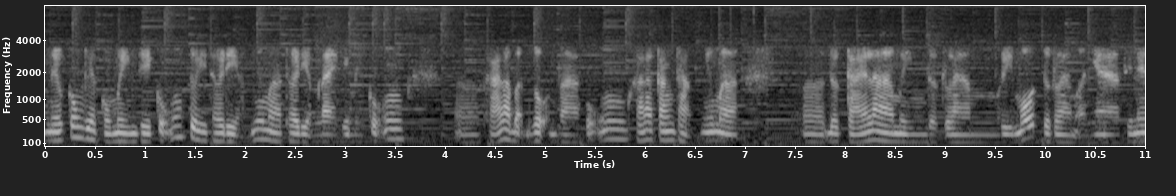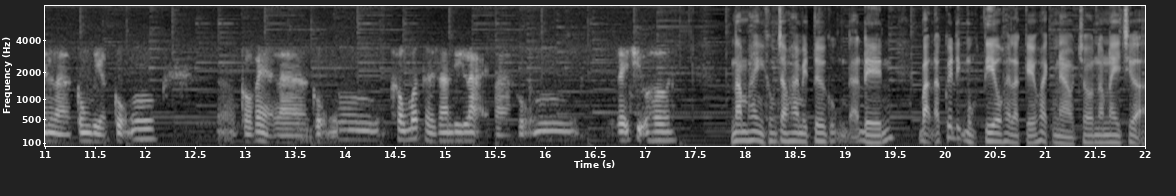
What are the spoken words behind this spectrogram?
nếu công việc của mình thì cũng tùy thời điểm nhưng mà thời điểm này thì mình cũng uh, khá là bận rộn và cũng khá là căng thẳng nhưng mà uh, được cái là mình được làm remote được làm ở nhà thì nên là công việc cũng uh, có vẻ là cũng không mất thời gian đi lại và cũng dễ chịu hơn. Năm 2024 cũng đã đến, bạn đã quyết định mục tiêu hay là kế hoạch nào cho năm nay chưa ạ?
